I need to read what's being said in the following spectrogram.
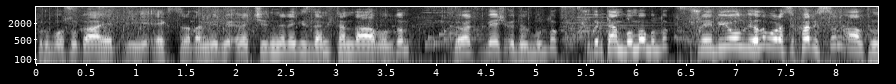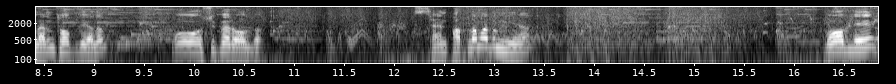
turbosu gayet iyi. Ekstradan veriyor. Evet çizimlere gizlenmiş bir tane daha buldum. 4-5 ödül bulduk. Şurada bir tane bomba bulduk. Şuraya bir yollayalım. Orası karışsın. Altınlarını toplayalım. Oo süper oldu. Sen patlamadın mı ya? Goblin.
